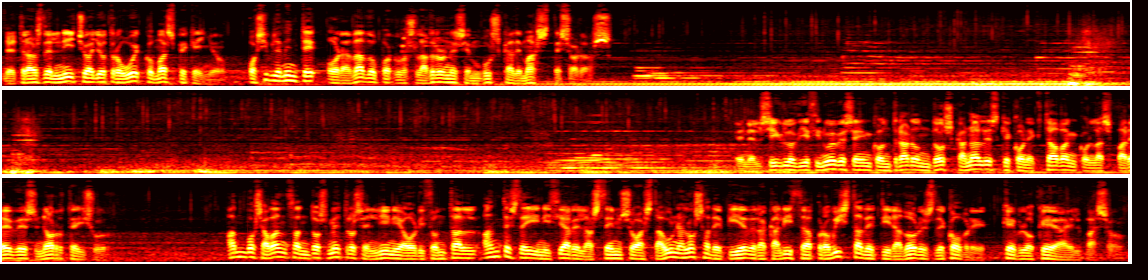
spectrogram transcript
Detrás del nicho hay otro hueco más pequeño, posiblemente horadado por los ladrones en busca de más tesoros. En el siglo XIX se encontraron dos canales que conectaban con las paredes norte y sur. Ambos avanzan dos metros en línea horizontal antes de iniciar el ascenso hasta una losa de piedra caliza provista de tiradores de cobre que bloquea el paso.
